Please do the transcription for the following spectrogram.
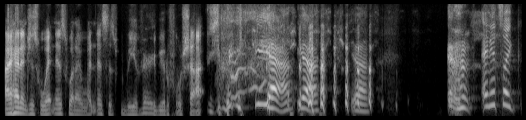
I hadn't just witnessed what I witnessed, this would be a very beautiful shot. yeah, yeah, yeah. and it's like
